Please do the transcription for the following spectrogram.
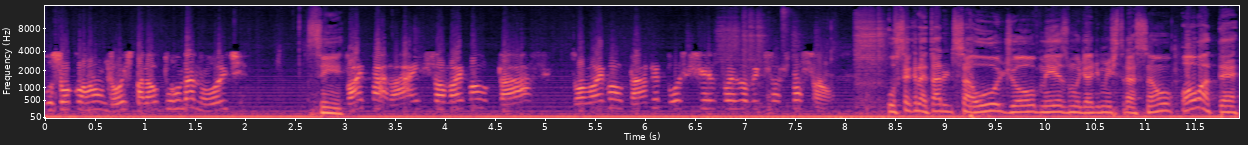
o Socorrão 2 parar o turno da noite. Sim. Vai parar e só vai voltar, só vai voltar depois que for resolvida essa situação. O secretário de saúde ou mesmo de administração ou até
